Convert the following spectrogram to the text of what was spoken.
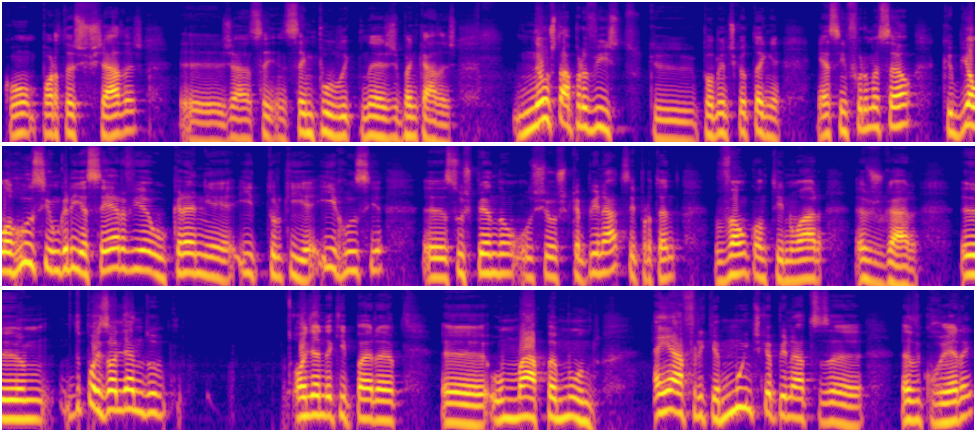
com portas fechadas, eh, já sem, sem público nas bancadas. Não está previsto, que pelo menos que eu tenha essa informação, que Bielorrússia, Hungria, Sérvia, Ucrânia e Turquia e Rússia eh, suspendam os seus campeonatos e, portanto, vão continuar a jogar. Ehm, depois, olhando, olhando aqui para uh, o mapa mundo. Em África, muitos campeonatos a, a decorrerem.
